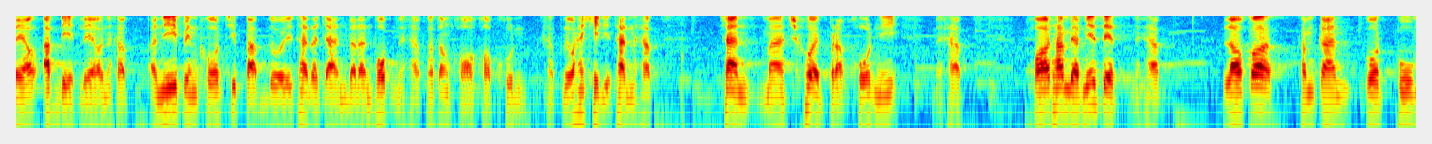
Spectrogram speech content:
แล้วอัปเดตแล้วนะครับ อันนี้เป็นโค้ดที่ปรับโดยท่านอาจารย์ดารันพบนะครับ ก็ต้องขอขอบคุณครับหรือว่าให้เครดิตท่านนะครับท่านมาช่วยปรับโค้ดนี้นะครับ พอทำแบบนี้เสร็จนะครับ เราก็ทำการกดปุ่ม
